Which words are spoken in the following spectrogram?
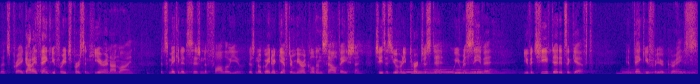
Let's pray. God, I thank you for each person here and online that's making a decision to follow you. There's no greater gift or miracle than salvation. Jesus, you already purchased it. We receive it. You've achieved it. It's a gift. And thank you for your grace.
